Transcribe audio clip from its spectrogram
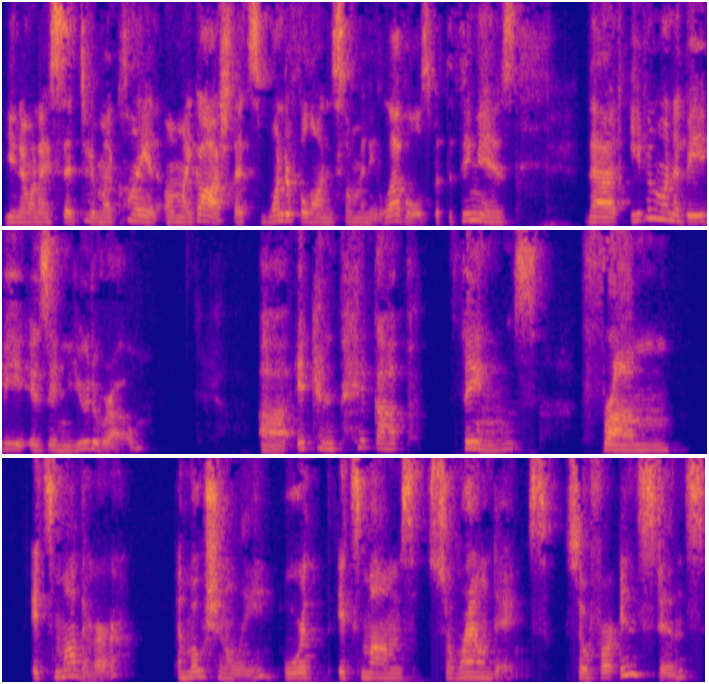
you know and i said to my client oh my gosh that's wonderful on so many levels. But the thing is that even when a baby is in utero uh, it can pick up things from its mother emotionally or its mom's surroundings so for instance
